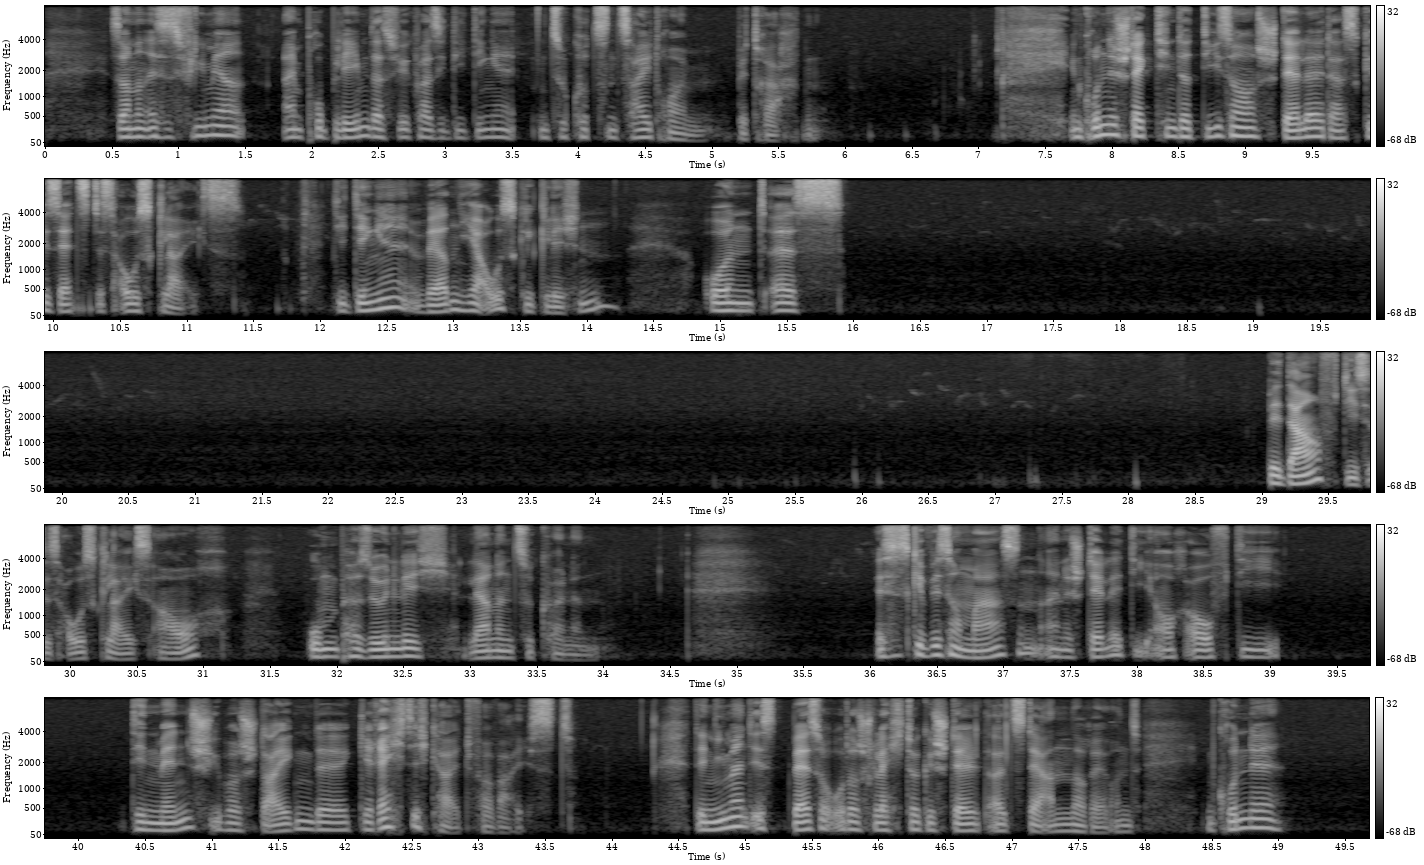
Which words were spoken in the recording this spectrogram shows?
sondern es ist vielmehr ein Problem, dass wir quasi die Dinge in zu kurzen Zeiträumen betrachten. Im Grunde steckt hinter dieser Stelle das Gesetz des Ausgleichs. Die Dinge werden hier ausgeglichen und es bedarf dieses Ausgleichs auch, um persönlich lernen zu können. Es ist gewissermaßen eine Stelle, die auch auf die den Mensch übersteigende Gerechtigkeit verweist. Denn niemand ist besser oder schlechter gestellt als der andere. Und im Grunde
